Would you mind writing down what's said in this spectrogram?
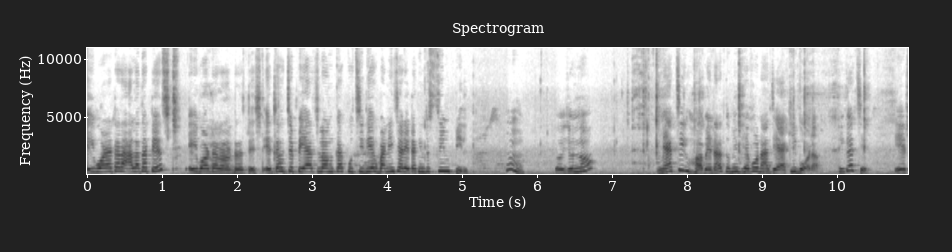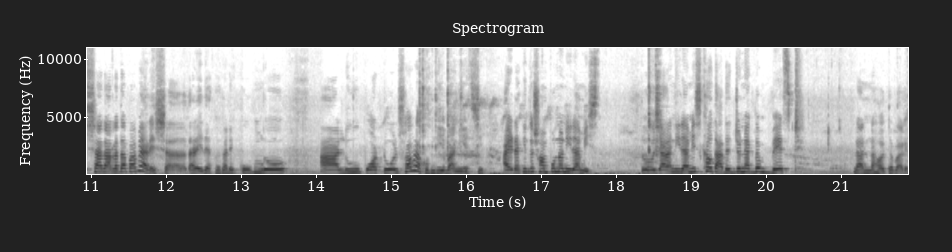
এই বড়াটার আলাদা টেস্ট এই বড়াটার আলাদা টেস্ট এটা হচ্ছে পেঁয়াজ লঙ্কা কুচি দিয়ে বানিয়েছে আর এটা কিন্তু সিম্পল হুম তো ওই জন্য ম্যাচিং হবে না। তুমি ভেবো না যে একই বড়া ঠিক আছে? এর স্বাদ আলাদা পাবে আর এর স্বাদ আলাদা। আর এই দেখো এখানে কুমড়ো আলু পটল সব রকম দিয়ে বানিয়েছি। আর এটা কিন্তু সম্পূর্ণ নিরামিষ। তো যারা নিরামিষ খাও তাদের জন্য একদম বেস্ট রান্না হতে পারে।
